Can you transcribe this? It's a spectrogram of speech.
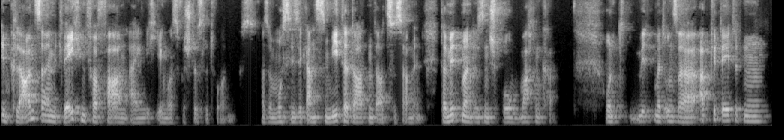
im Klaren sein, mit welchen Verfahren eigentlich irgendwas verschlüsselt worden ist. Also muss diese ganzen Metadaten dazu sammeln, damit man diesen Sprung machen kann. Und mit, mit unserer abgedateten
